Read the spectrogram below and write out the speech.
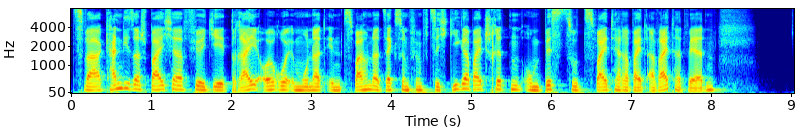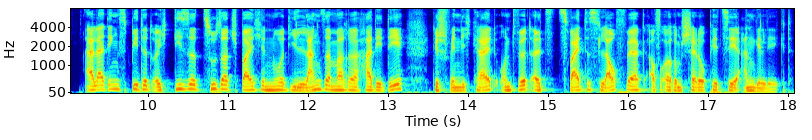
Zwar kann dieser Speicher für je 3 Euro im Monat in 256 GB Schritten um bis zu 2 Terabyte erweitert werden, allerdings bietet euch diese Zusatzspeicher nur die langsamere HDD-Geschwindigkeit und wird als zweites Laufwerk auf eurem Shadow PC angelegt.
